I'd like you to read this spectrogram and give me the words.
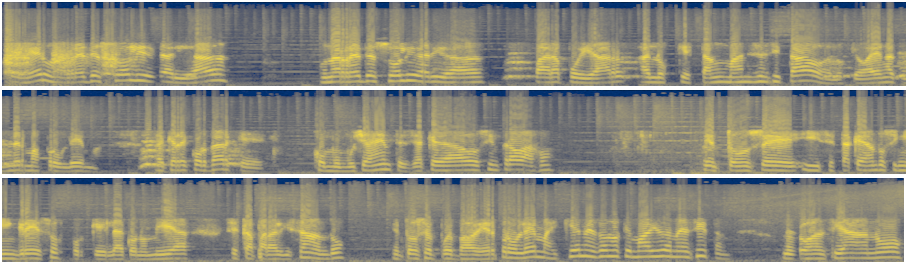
tener una red de solidaridad, una red de solidaridad para apoyar a los que están más necesitados, a los que vayan a tener más problemas. Hay que recordar que como mucha gente se ha quedado sin trabajo, entonces, y se está quedando sin ingresos porque la economía se está paralizando, entonces pues va a haber problemas. ¿Y quiénes son los que más ayuda necesitan? Los ancianos,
